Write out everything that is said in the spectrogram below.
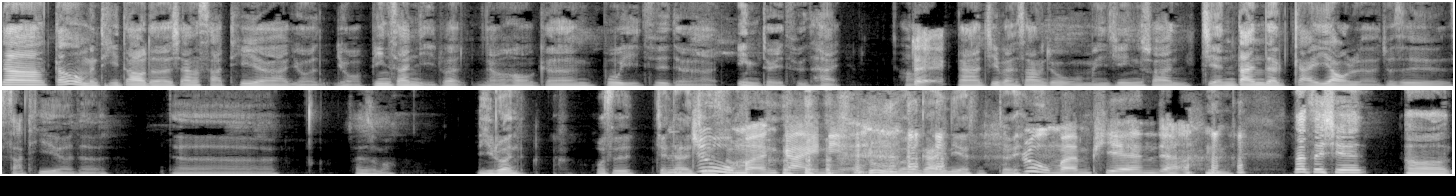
那刚刚我们提到的，像萨提尔有有冰山理论，然后跟不一致的应对姿态。对，那基本上就我们已经算简单的概要了，就是萨提尔的的算是什么理论，或是简单的入门概念，入门概念，对，入门篇这样。嗯，那这些呃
